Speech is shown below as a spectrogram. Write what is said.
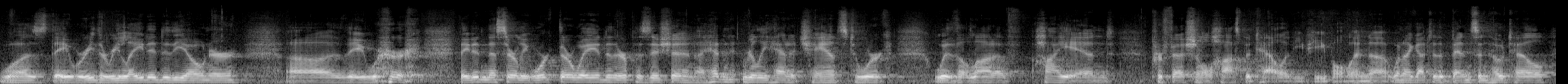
was they were either related to the owner, uh, they were they didn't necessarily work their way into their position. I hadn't really had a chance to work with a lot of high-end professional hospitality people. And uh, when I got to the Benson Hotel,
